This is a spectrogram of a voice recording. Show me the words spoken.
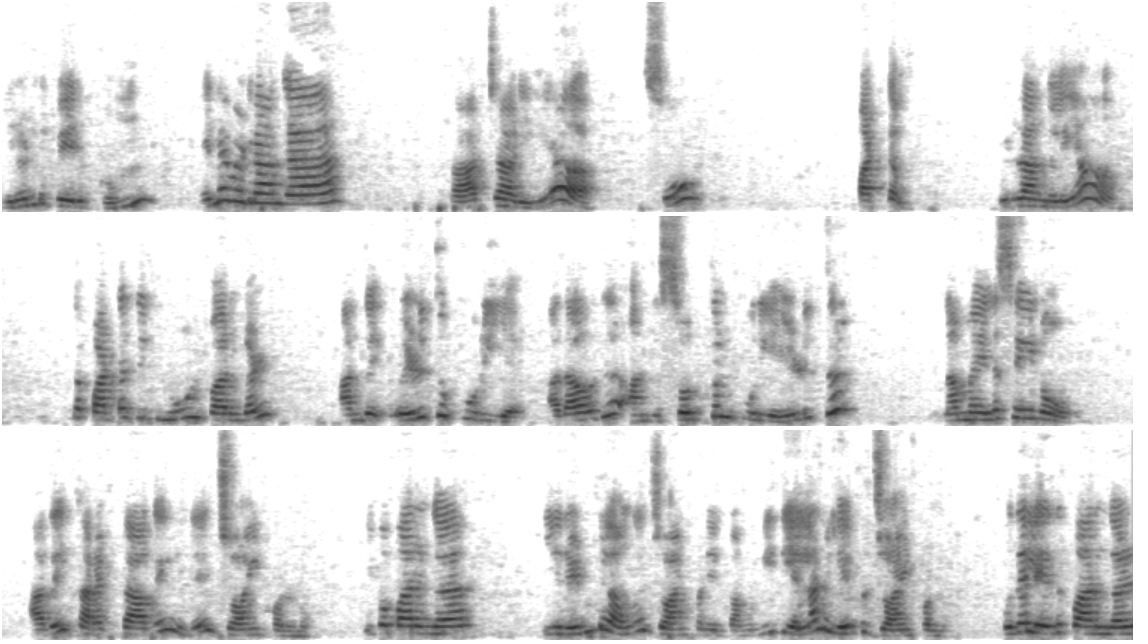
இரண்டு பேருக்கும் என்ன விடுறாங்க? காற்றாடி இல்லையா? சோ பட்டம். விடுறாங்க இல்லையா? இந்த பட்டத்தின் நூல் பாருங்கள். அந்த எழுத்துக்குரிய அதாவது அந்த சொற்கள் கூறிய எழுத்து நம்ம என்ன செய்யணும்? அதை கரெக்டாக இதை ஜாயின் பண்ணணும். இப்ப பாருங்க. இது ரெண்டு அவங்க ஜாயின் பண்ணிருக்காங்க. மீதி எல்லாம் நீங்க இப்ப ஜாயின் பண்ணணும். முதல் எது பாருங்கள்?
